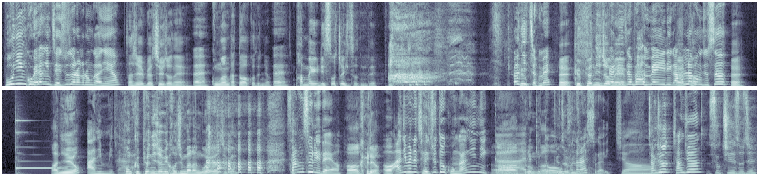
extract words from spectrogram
본인 고향인 제주도라 그런 거 아니에요? 사실 며칠 전에 네. 공항 갔다 왔거든요. 네. 판매 1위 써져 있었는데. 편의점에? 네, 그 편의점에 편의점 판매 1위가 네, 한라봉 파- 주스? 네. 아니에요? 아닙니다. 그럼 그 편의점이 거짓말한 거예요 지금? 상술이래요. 아 그래요? 어, 아니면은 제주도 공항이니까 아, 이렇게? 또 그죠, 오픈을 그죠. 할 수가 있죠. 장준! 장준! 숙취 해소제?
